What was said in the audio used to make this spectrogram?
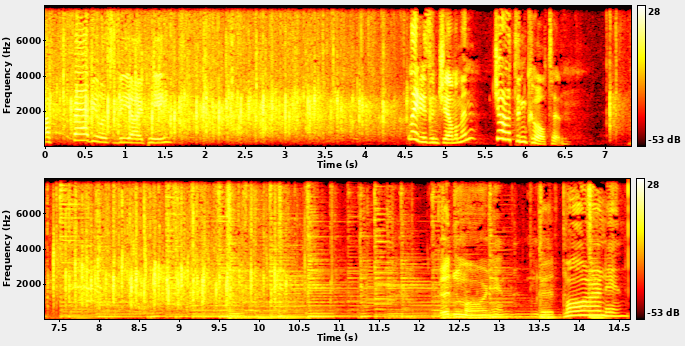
a fabulous VIP. Ladies and gentlemen, Jonathan Coulton. Good morning, good morning.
